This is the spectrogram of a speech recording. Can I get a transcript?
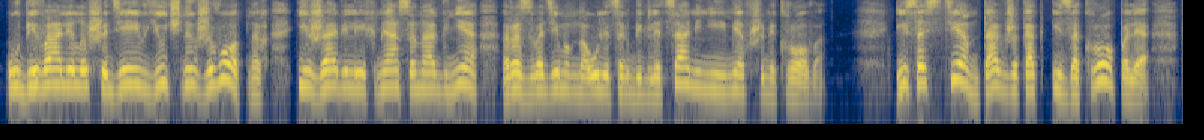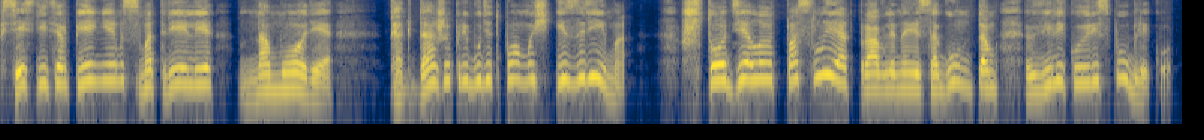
убивали лошадей и вьючных животных и жарили их мясо на огне, разводимом на улицах беглецами, не имевшими крова. И со стен, так же, как из Акрополя, все с нетерпением смотрели на море. Когда же прибудет помощь из Рима? Что делают послы, отправленные Сагунтом в Великую Республику?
